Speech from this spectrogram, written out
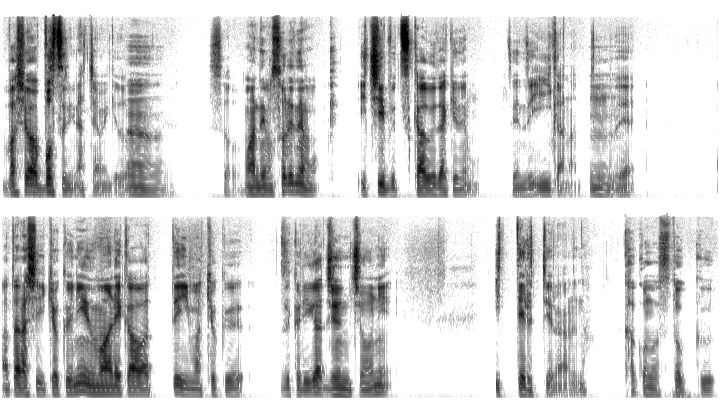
場所はボツになっちゃうんやけど、うん。そう。まあでもそれでも一部使うだけでも全然いいかなっていうので、新しい曲に生まれ変わって今曲作りが順調にいってるっていうのがあるな。過去のストック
